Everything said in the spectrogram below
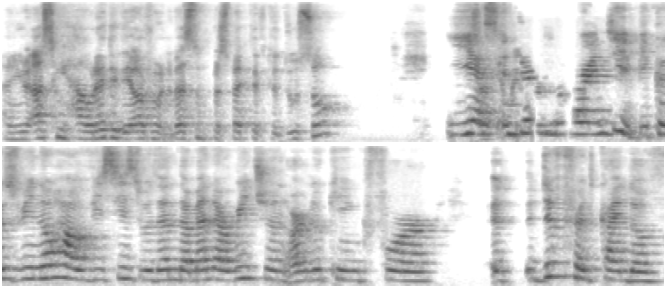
And you're asking how ready they are from an investment perspective to do so. Yes, in terms of R&D, because we know how VCs within the MENA region are looking for a, a different kind of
